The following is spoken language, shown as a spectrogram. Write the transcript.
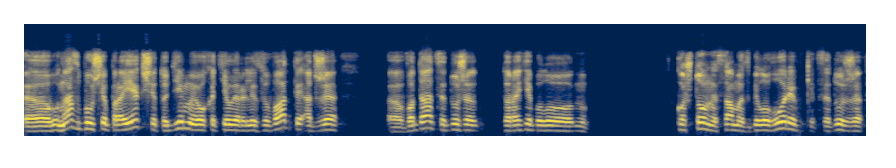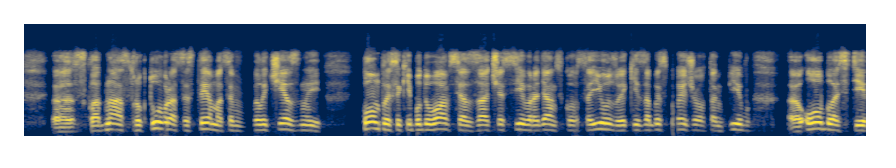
е, у нас був ще проєкт, ще тоді ми його хотіли реалізувати, адже е, вода це дуже дороге було ну, коштовне саме з Білогорівки. Це дуже е, складна структура, система, це величезний комплекс, який будувався за часів Радянського Союзу, який забезпечував там пів е, області.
